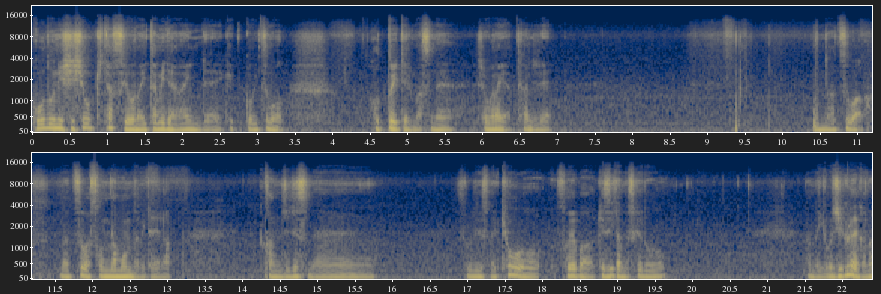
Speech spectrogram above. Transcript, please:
行動に支障をきたすような痛みではないんで、結構いつもほっといていますね。しょうがないやって感じで。夏は夏はそんなもんだみたいな感じですね。それですね今日そういえば気づいたんですけどなんだ4時ぐらいかな。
